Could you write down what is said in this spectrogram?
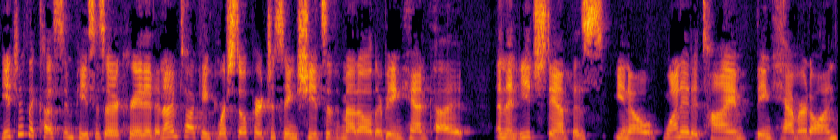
each of the custom pieces that are created, and I'm talking, we're still purchasing sheets of metal, they're being hand cut. And then each stamp is, you know, one at a time being hammered on.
